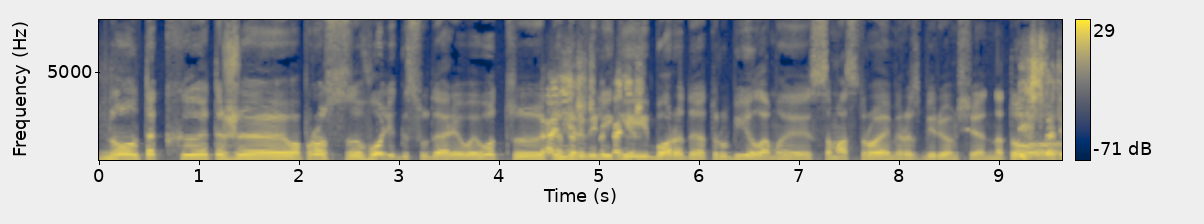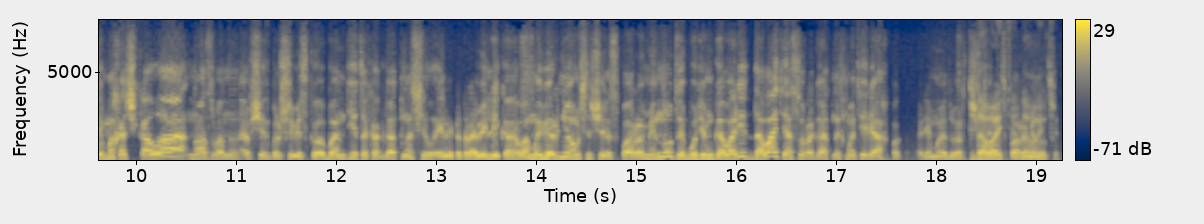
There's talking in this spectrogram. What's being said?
Ну, так это же вопрос воли государевой. Вот э, Конечно, Петр Великий конечно. бороды отрубил, а мы с самостроями разберемся. На то... И, кстати, Махачкала, названная в честь большевистского бандита, когда-то носила имя Петра Великого. Мы вернемся через пару минут и будем говорить. Давайте о суррогатных матерях поговорим, Эдвард, через Давайте, пару давайте. минут.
